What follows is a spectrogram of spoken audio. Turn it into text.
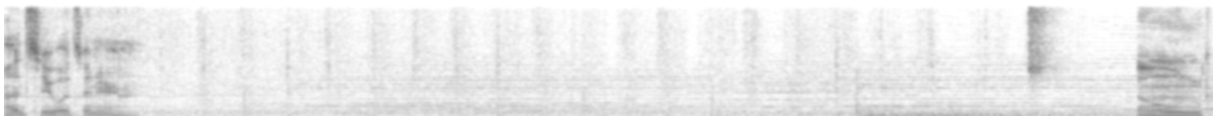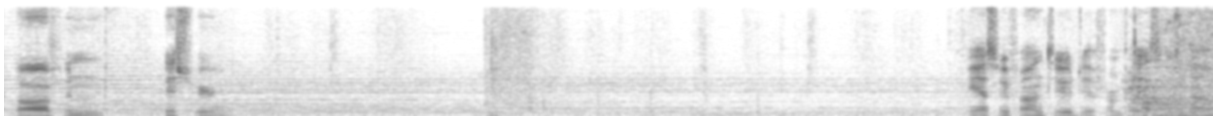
Let's see what's in here. Stone and Fisher? Yes, we found two different places now.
